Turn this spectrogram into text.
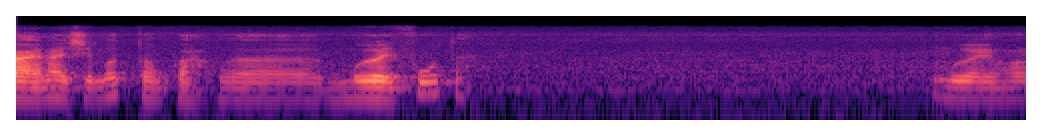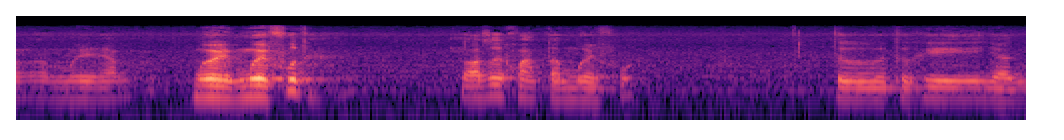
Cài này chỉ mất tầm khoảng ờ, 10 phút 10 hoặc là 15 10 10 phút nó rơi khoảng tầm 10 phút. Từ từ khi nhấn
